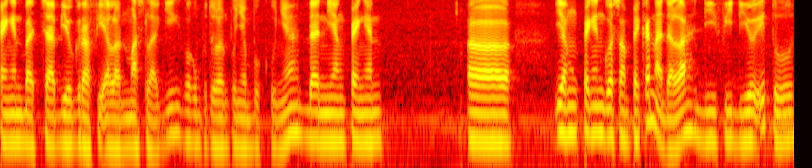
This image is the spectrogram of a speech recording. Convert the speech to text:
pengen baca biografi Elon Musk lagi. Gue kebetulan punya bukunya. Dan yang pengen uh, yang pengen gue sampaikan adalah di video itu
